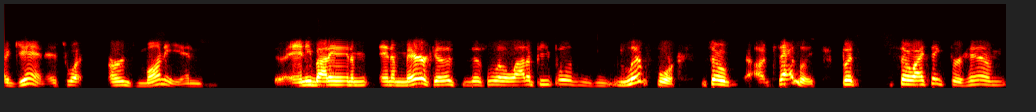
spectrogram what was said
again, it's what earns money. And anybody in in America, that's, that's what a lot of people live for. So uh, sadly, but so I think for him,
